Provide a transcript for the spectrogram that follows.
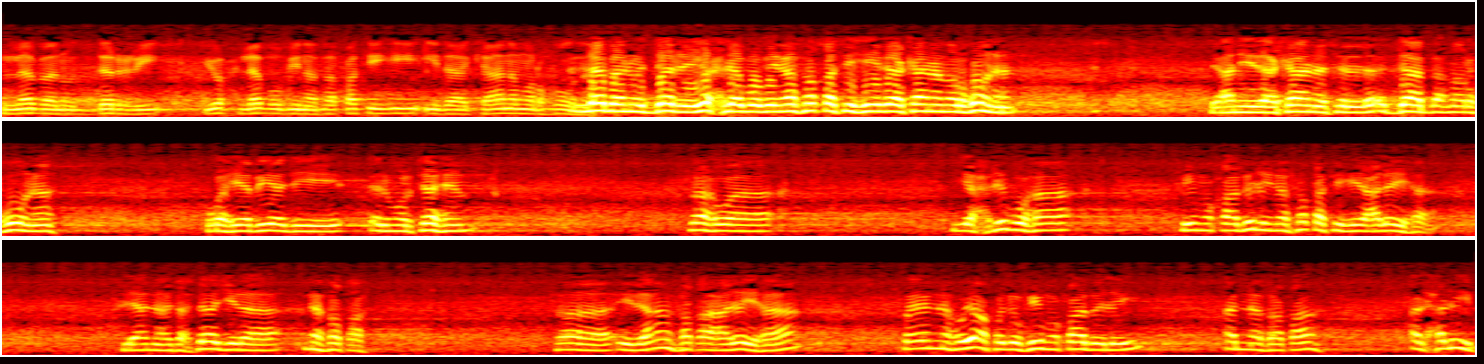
لبن الدر يحلب بنفقته إذا كان مرهونا. لبن الدر يحلب بنفقته إذا كان مرهونا. يعني إذا كانت الدابة مرهونة وهي بيد المرتهن فهو يحلبها في مقابل نفقته عليها لأنها تحتاج إلى نفقة. فإذا أنفق عليها فإنه يأخذ في مقابل النفقة الحليب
